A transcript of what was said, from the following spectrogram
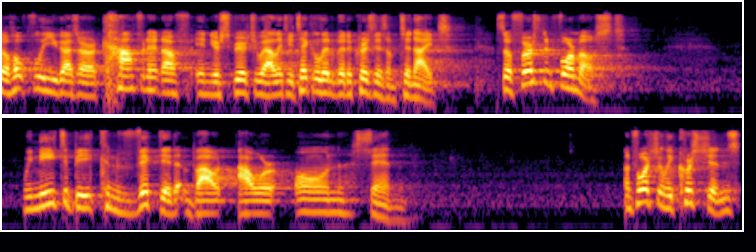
So, hopefully, you guys are confident enough in your spirituality to take a little bit of criticism tonight. So, first and foremost, we need to be convicted about our own sin. Unfortunately, Christians,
